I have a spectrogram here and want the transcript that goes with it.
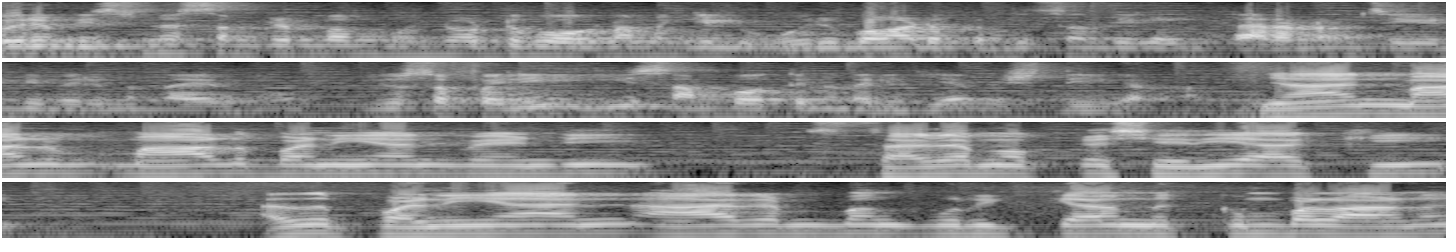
ഒരു ബിസിനസ് സംരംഭം മുന്നോട്ട് പോകണമെങ്കിൽ ഒരുപാട് പ്രതിസന്ധികൾ തരണം ചെയ്യേണ്ടി വരുമെന്നായിരുന്നു യൂസഫ് അലി ഈ സംഭവത്തിന് നൽകിയ വിശദീകരണം. ഞാൻ മാൾ മാൾ പണിയാൻ വേണ്ടി സ്ഥലമൊക്കെ ശരിയാക്കി അത് പണിയാൻ ആരംഭം കുറിക്കാൻ നിൽക്കുമ്പോഴാണ്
